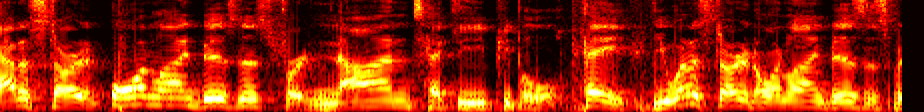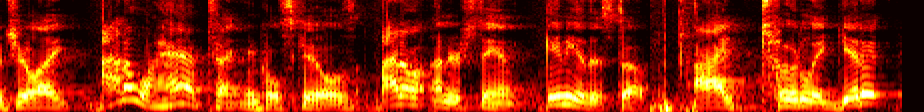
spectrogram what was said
how to start an online business for non-techie people. Hey you want to start an online business but you're like I don't have technical skills. I don't understand any of this stuff. I totally get it.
